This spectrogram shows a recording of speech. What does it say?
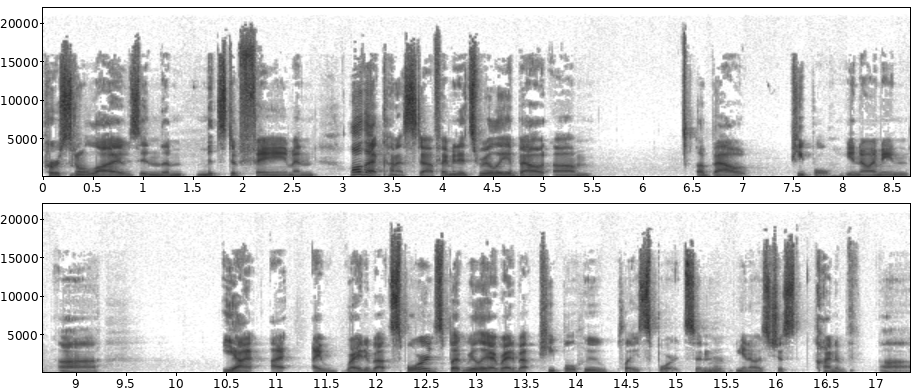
personal lives in the midst of fame and all that kind of stuff? I mean, it's really about um, about people. You know, I mean, uh, yeah, I I write about sports, but really I write about people who play sports, and right. you know, it's just kind of. Uh,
